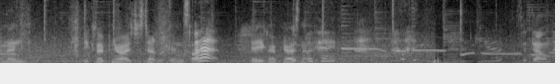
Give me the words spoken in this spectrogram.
And then you can open your eyes, just don't look inside. Uh-huh. Yeah, you can open your eyes now. Okay. Sit down.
